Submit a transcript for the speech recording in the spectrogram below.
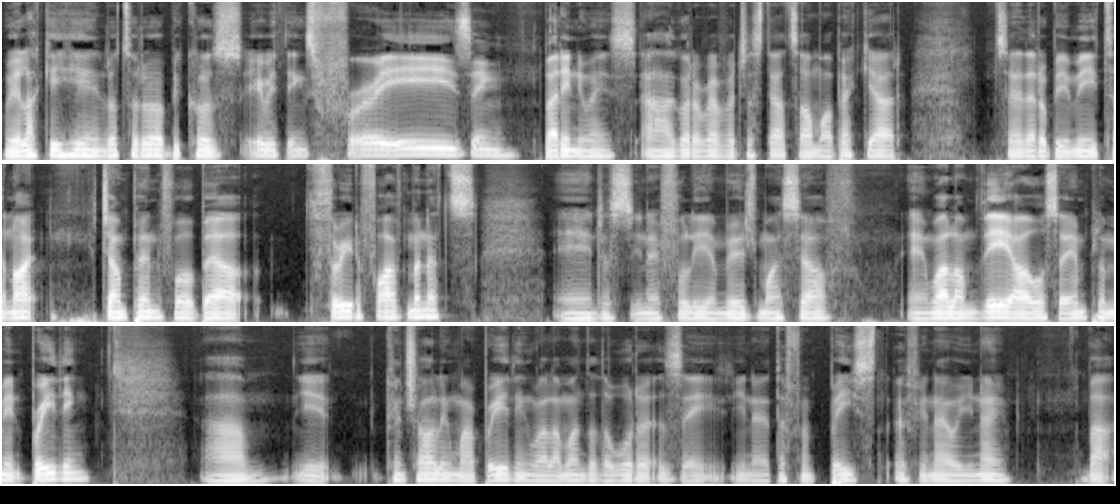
We're lucky here in Rotorua because everything's freezing. But anyways, uh, I got a river just outside my backyard. So that'll be me tonight. Jump in for about three to five minutes and just, you know, fully immerse myself. And while I'm there, I also implement breathing. Um, yeah, controlling my breathing while I'm under the water is a, you know, different beast, if you know, you know. But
